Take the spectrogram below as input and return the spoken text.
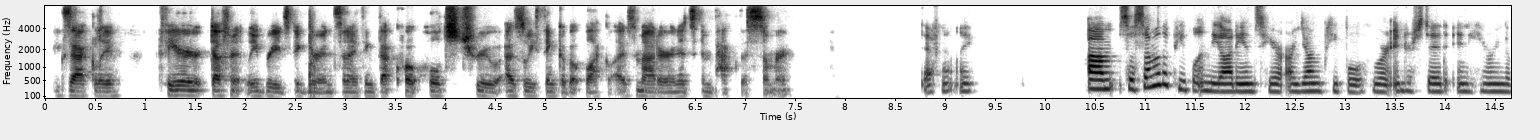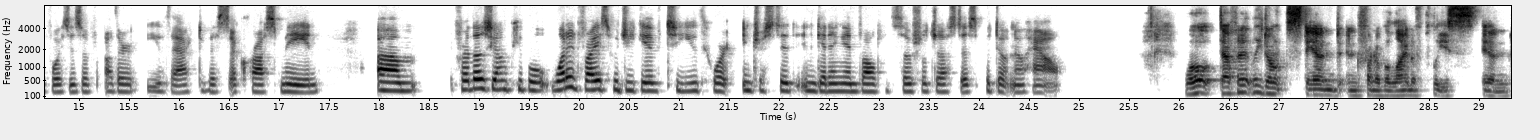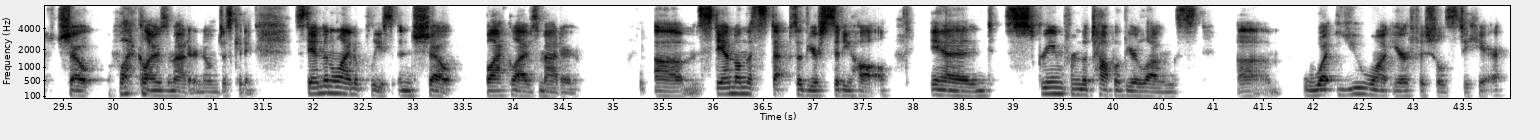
Exactly. Fear definitely breeds ignorance, and I think that quote holds true as we think about Black Lives Matter and its impact this summer. Definitely. Um, so some of the people in the audience here are young people who are interested in hearing the voices of other youth activists across Maine. Um, for those young people, what advice would you give to youth who are interested in getting involved with social justice but don't know how? Well, definitely don't stand in front of a line of police and shout Black Lives Matter. No, I'm just kidding. Stand in a line of police and shout Black Lives Matter. Um, stand on the steps of your city hall and scream from the top of your lungs um, what you want your officials to hear.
